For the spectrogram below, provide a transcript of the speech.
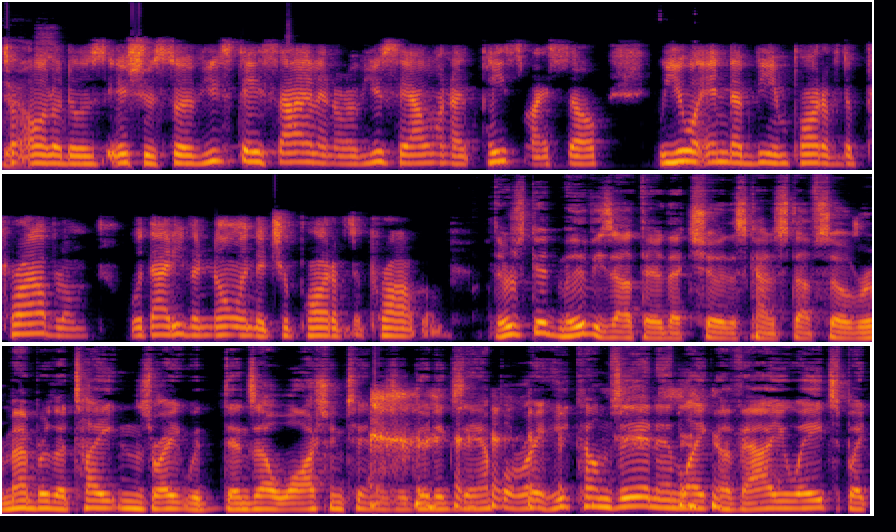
to yes. all of those issues. So if you stay silent or if you say, I want to pace myself, you will end up being part of the problem without even knowing that you're part of the problem. There's good movies out there that show this kind of stuff. So remember the Titans, right? With Denzel Washington is a good example, right? He comes in and like evaluates, but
